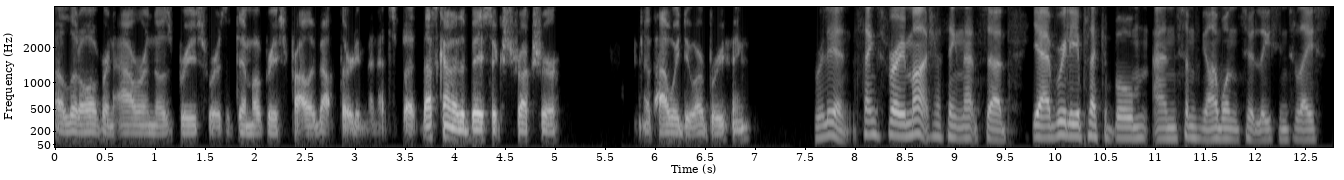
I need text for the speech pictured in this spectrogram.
a little over an hour in those briefs, whereas a demo brief is probably about 30 minutes. But that's kind of the basic structure of how we do our briefing. Brilliant. Thanks very much. I think that's uh yeah, really applicable and something I want to at least interlace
